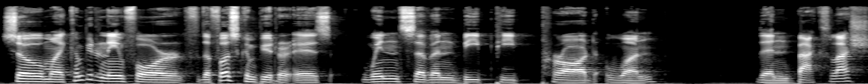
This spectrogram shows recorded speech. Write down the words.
So my computer name for the first computer is Win7BPProd1 then backslash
